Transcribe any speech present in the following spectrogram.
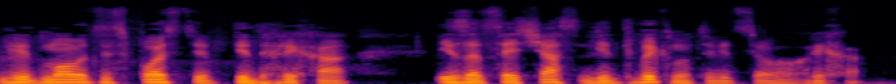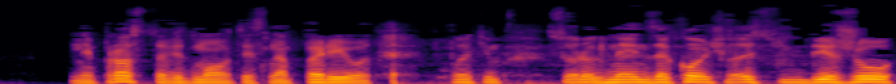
відмовитись в пості від гріха і за цей час відвикнути від цього гріха. Не просто відмовитись на період, потім 40 днів закінчилось, біжу,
